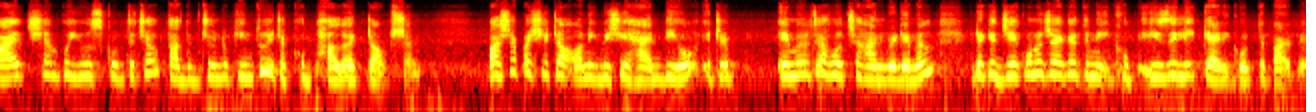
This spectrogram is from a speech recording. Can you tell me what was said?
মাইল্ড শ্যাম্পু ইউজ করতে চাও, তাদের জন্য কিন্তু এটা খুব ভালো একটা অপশান পাশাপাশি এটা অনেক বেশি হ্যান্ডিও এটার এমএলটা হচ্ছে হান্ড্রেড এমএল এটাকে যে কোনো জায়গায় তুমি খুব ইজিলি ক্যারি করতে পারবে।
